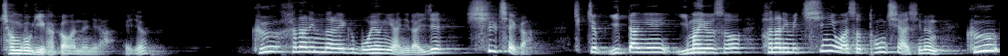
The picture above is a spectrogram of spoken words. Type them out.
천국이 가까웠느니라 그죠? 그 하나님 나라의 그 모형이 아니라 이제 실체가 직접 이 땅에 임하여서 하나님이 친히 와서 통치하시는 그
